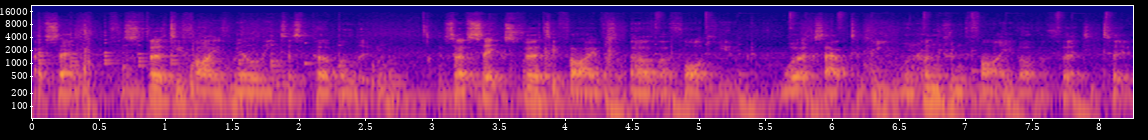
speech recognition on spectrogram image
I've said it's 35 millilitres per balloon. So 6 35s over 4 cubed works out to be 105 over 32,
